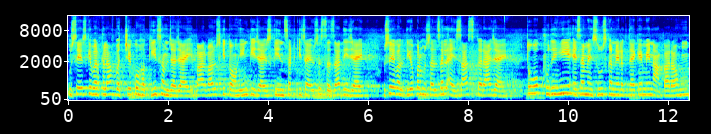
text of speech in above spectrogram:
उसे, उसके बरखिलाफ़ बच्चे को हकीर समझा जाए, बार बार उसकी तोहन की जाए, उसकी इंसट की जाए, उसे सज़ा दी जाए उसे गलतियों पर मुसलसल एहसास करा जाए तो वो खुद ही ऐसा महसूस करने लगता है कि मैं नाकारा हूँ,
